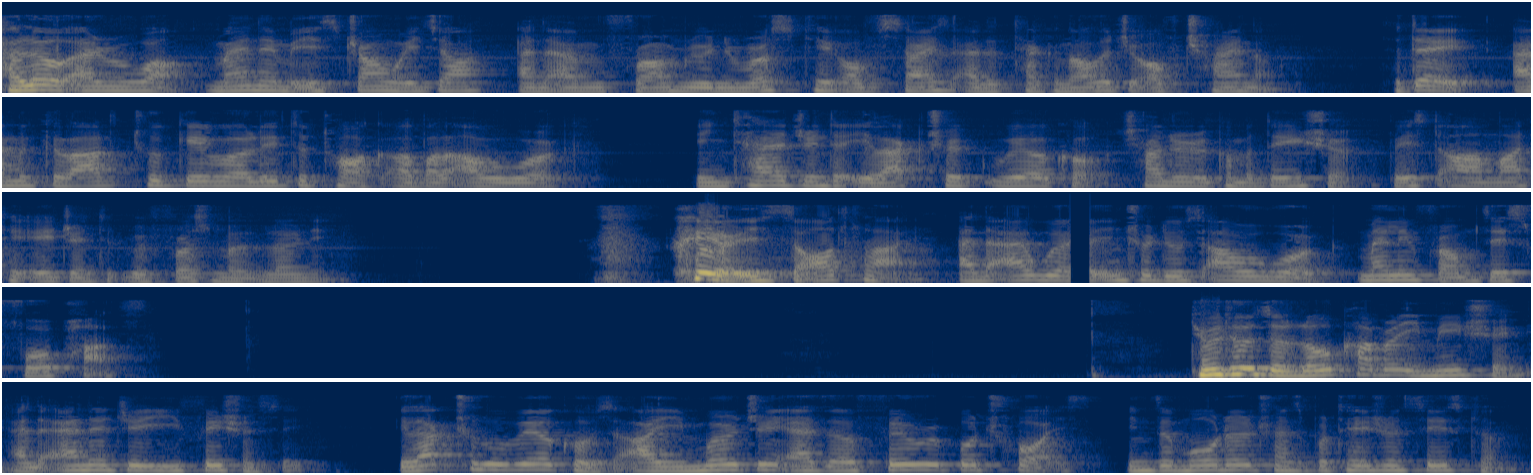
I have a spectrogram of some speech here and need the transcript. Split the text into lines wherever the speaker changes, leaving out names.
Hello everyone, my name is Zhang Weijia and I'm from University of Science and Technology of China. Today, I'm glad to give a little talk about our work, Intelligent Electric Vehicle Charging Recommendation based on multi-agent reinforcement learning. Here is the outline, and I will introduce our work mainly from these four parts. Due to the low carbon emission and energy efficiency, electric vehicles are emerging as a favorable choice in the modern transportation system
